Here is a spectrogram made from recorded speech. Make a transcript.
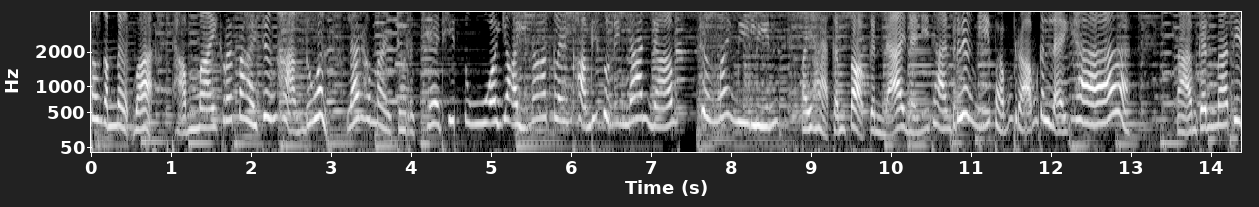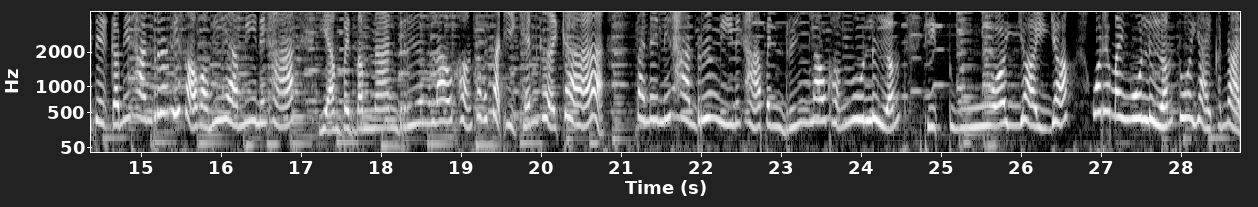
ต้นกำเนิดว่าทำไมกระต่ายจึงหางด้วน และทำไมจระเข้ที่ตัวใหญ่หน่าเกรงขามที่สุดในน่านน้ำถึงไม่มีลิ้น ไปหาคำตอบกันได้ในนิทานเรื่องนี้พร้อมๆกันเลยค่ะตามกันมาติดๆกับนิทานเรื่องที่สองของพี่ยามีนะคะ ยังเป็นตำนานเรื่องเล่าของสรรพสัตว์อีกเช่นเคยค่ะ แต่ในนิทานเรื่องนี้นะคะ เป็นเรื่องเล่าของงูเหลือม ที่ตัวใหญ่ยักษ์ ว่าทำไมงูเหลือมตัวใหญ่ขนาด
